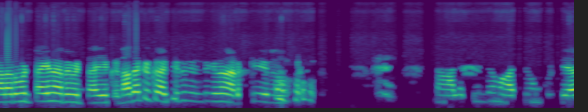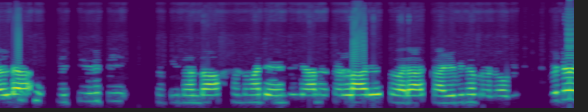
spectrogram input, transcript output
കളർ മിഠായി എന്ന് പറഞ്ഞ മിഠായി ഒക്കെ ഉണ്ട് അതൊക്കെ കട്ടിട്ട് ഇങ്ങനെ നടക്കുന്നു കാലത്തിന്റെ മാറ്റവും കുട്ടികളുടെ മെച്യൂരിറ്റി പിന്നെന്താ സ്വന്തമായിട്ട് ഏൺ ചെയ്യാനൊക്കെ ഉള്ള ഒരു സ്വര കഴിവിനെ പ്രലോഭി ഇവരുടെ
